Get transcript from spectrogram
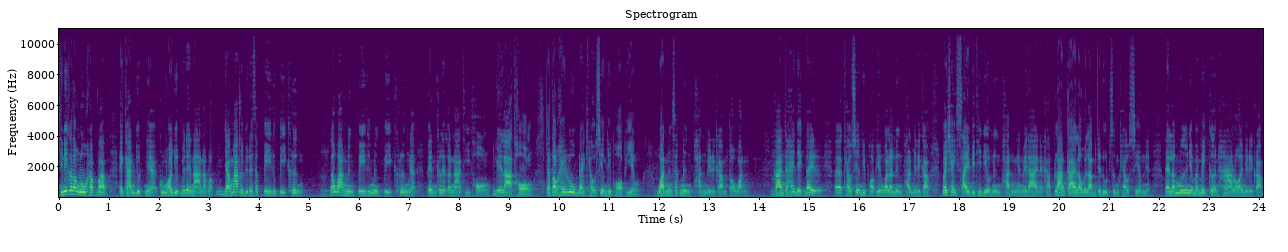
ทีนี้ก็ต้องรู้ครับว่าไอการหยุดเนี่ยคุณหมอหยุดไม่ได้นานนักหรอก อย่างมากก็หยุดได้สักปีหรือปีครึ่ง ระหว่าง 1 ปีถึง 1 ปีครึ่งเนี่ยเป็นเขาเรียกกันนาทีทอง เวลาทอง จะต้องให้ลูกได้แคลเซียมที่พอเพียง วันหนึ่งสัก 1,000 มิลลิกรัมต่อวัน การจะให้เด็กได้เอ่อแคลเซียมที่พอเพียงวันละ 1,000 มิลลิกรัม ไม่ใช่ใส่ไปทีเดียว 1,000งั้นไม่ได้นะครับร่างกายเราเวลามันจะดูดซึมแคลเซียมเนี่ยแต่ละมื้อเนี่ยมันไม่เกิน 500 มิลลิกรัม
